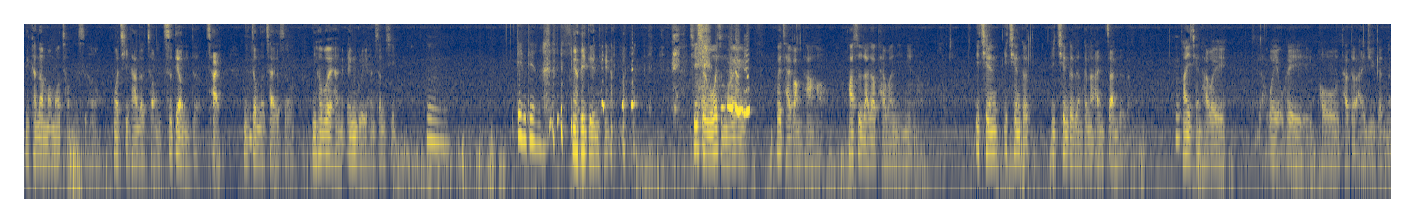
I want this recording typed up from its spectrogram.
你看到毛毛虫的时候，或其他的虫吃掉你的菜，你种的菜的时候，你会不会很 angry 很生气？嗯，一点点，有一点点。其实我为什么会会采访他哈？他是来到台湾里面一千一千个一千个人跟他按赞的人，他以前还会，我也会 po 他的 IG 跟那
